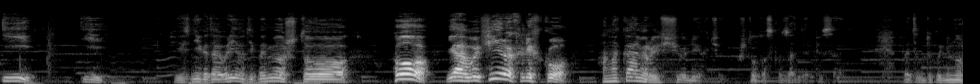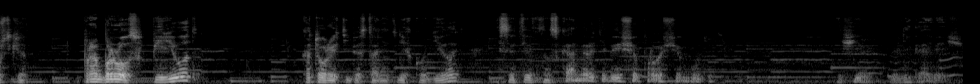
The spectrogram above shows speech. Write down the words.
И, и через некоторое время ты поймешь, что «О, я в эфирах легко!» А на камеру еще легче что-то сказать, записать. Поэтому такой немножечко проброс вперед, который тебе станет легко делать, и, соответственно, с камерой тебе еще проще будет. Эфиры – великая вещь.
